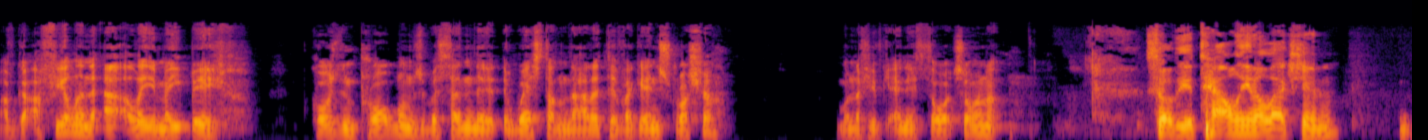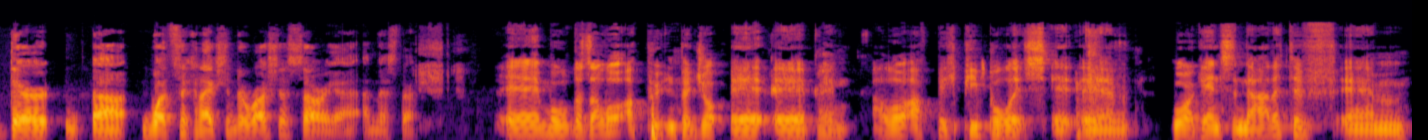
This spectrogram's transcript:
I've got a feeling that Italy might be causing problems within the, the Western narrative against Russia. I wonder if you've got any thoughts on it. So the Italian election, there. Uh, what's the connection to Russia? Sorry, I, I missed that. Uh, well, there's a lot of Putin, pejo- uh, uh, a lot of people that uh, uh, go against the narrative. Um,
